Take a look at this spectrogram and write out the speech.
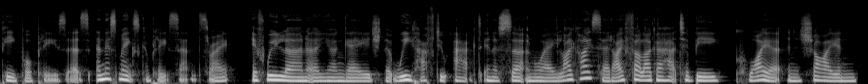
people pleasers. And this makes complete sense, right? If we learn at a young age that we have to act in a certain way, like I said, I felt like I had to be quiet and shy and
